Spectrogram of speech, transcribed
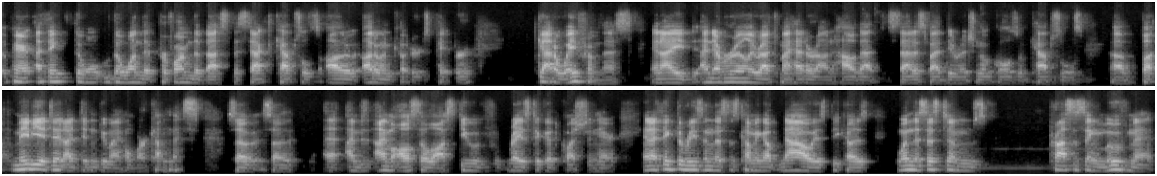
apparent, I think the, the one that performed the best, the stacked capsules auto autoencoders paper, got away from this. And I, I never really wrapped my head around how that satisfied the original goals of capsules. Uh, but maybe it did. I didn't do my homework on this. So, so I'm, I'm also lost. You've raised a good question here. And I think the reason this is coming up now is because when the system's processing movement,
